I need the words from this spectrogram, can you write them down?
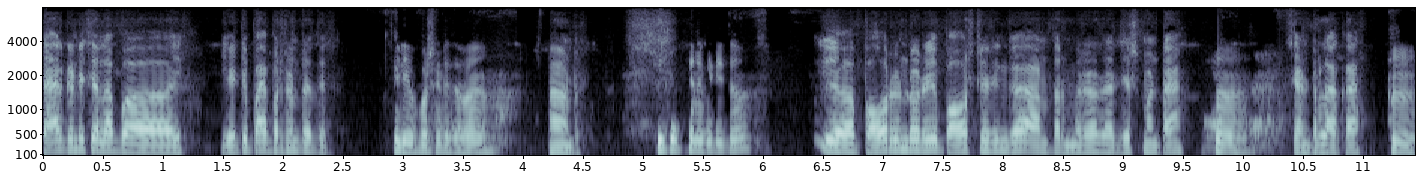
ಟೈರ್ ಕಂಡೀಷನ್ ಎಲ್ಲ ಏಯ್ಟಿ ಫೈವ್ ಪರ್ಸೆಂಟ್ ಐತೆ ರೀ ಏಯ್ಟಿ ಪರ್ಸೆಂಟ್ ಇದಾವ? ಹಾಂ ರೀ ಫೀಚರ್ಸ್ ಏನೋ ಗಾಡಿ ಇದು? ಪವರ್ ವಿಂಡೋ ರೀ ಪವರ್ ಸ್ಟೀರಿಂಗ್ ಅಂತಾರ ಮಿರರ್ ಅಡ್ಜಸ್ಟ್ಮೆಂಟ್ ಹಾಂ. ಸೆಂಟ್ರಲ್ ಹಾಕ ಹ್ಮ್.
